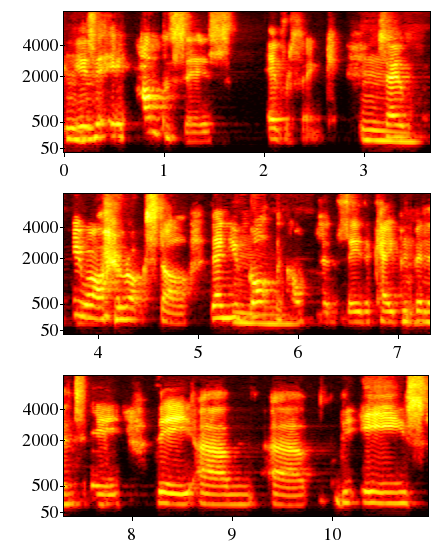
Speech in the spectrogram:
mm-hmm. is it encompasses everything. Mm. So you are a rock star, then you've mm. got the mm. competency, the capability, mm-hmm. the um, uh, the ease,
